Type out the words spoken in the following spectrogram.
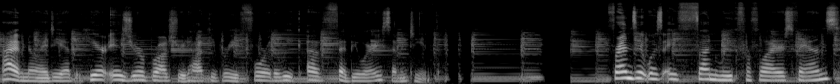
I have no idea, but here is your Broad Street hockey brief for the week of February 17th. Friends, it was a fun week for Flyers fans.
